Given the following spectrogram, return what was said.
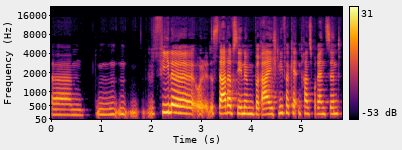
ähm, viele Startups, die in dem Bereich Lieferkettentransparenz sind,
